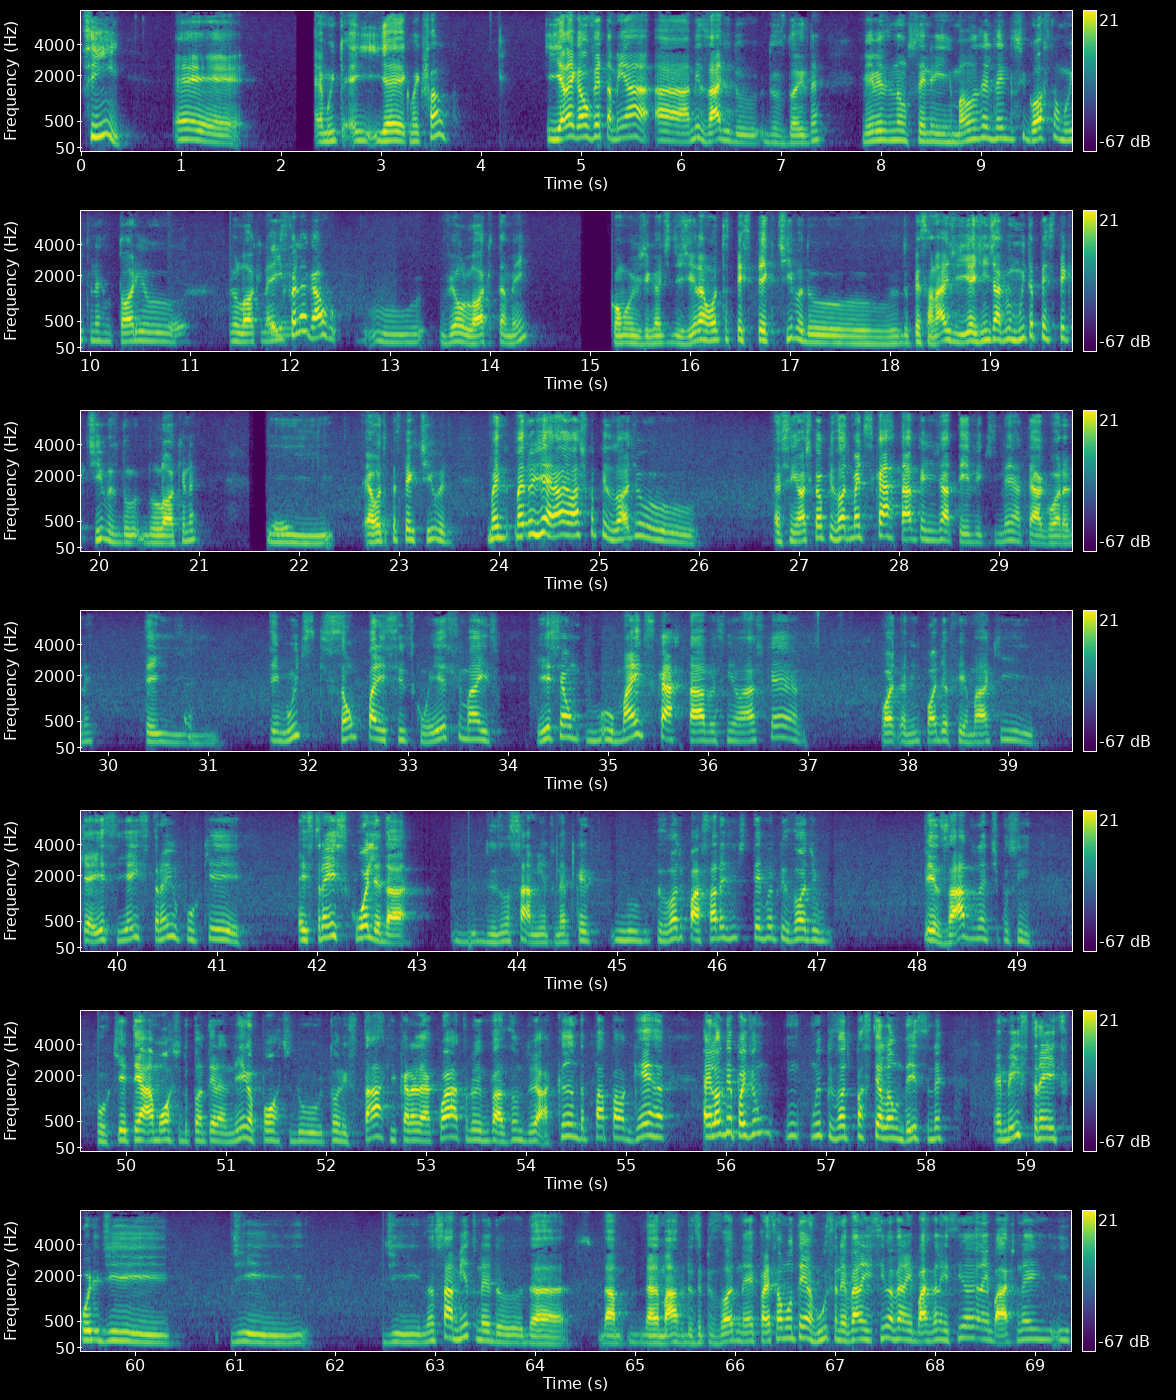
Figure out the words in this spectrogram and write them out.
Sim. É, é muito. E é, como é que fala? E é legal ver também a, a amizade do, dos dois, né? Mesmo eles não sendo irmãos, eles ainda se gostam muito, né? O Thor e o, o Loki, né? E foi legal o, ver o Loki também, como gigante de gelo, é outra perspectiva do, do personagem. E a gente já viu muita perspectiva do, do Loki, né? E é outra perspectiva. Mas, mas no geral, eu acho que o episódio. Assim, eu acho que é o episódio mais descartável que a gente já teve aqui, né? Até agora, né? Tem tem muitos que são parecidos com esse, mas esse é o, o mais descartável, assim, eu acho que é. Pode, a gente pode afirmar que, que é esse. E é estranho porque é estranha a escolha da, do lançamento, né? Porque no episódio passado a gente teve um episódio pesado, né? Tipo assim, porque tem a morte do Pantera Negra, a morte do Tony Stark, Caralho a 4, a invasão do Wakanda, papa guerra. Aí logo depois vem um, um, um, episódio pastelão desse, né? É meio estranha a escolha de, de, de lançamento, né, do, da, da, da Marvel dos episódios, né? Parece uma montanha russa, né? Vai lá em cima, vai lá embaixo, vai lá em cima, vai lá embaixo, né? E,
